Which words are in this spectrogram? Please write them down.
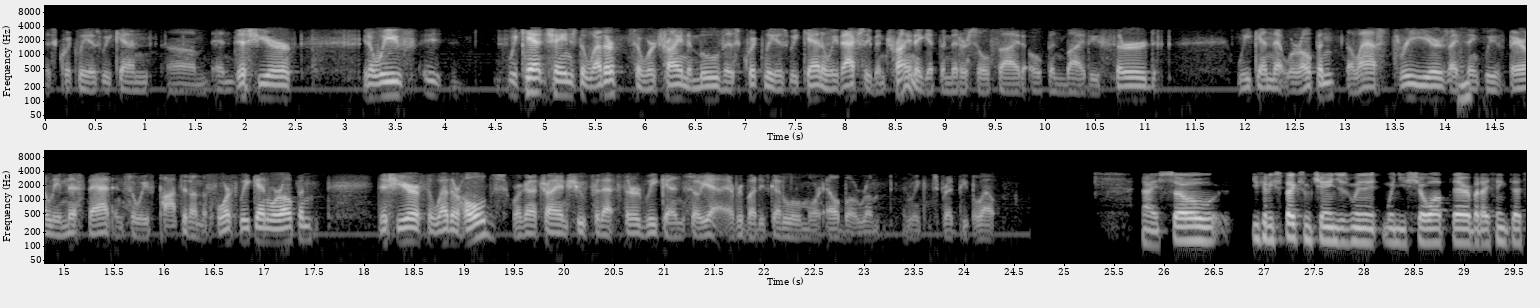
as quickly as we can. Um, and this year, you know, we've we can't change the weather, so we're trying to move as quickly as we can. And we've actually been trying to get the Mittersill side open by the third weekend that we're open. The last three years, I think we've barely missed that, and so we've popped it on the fourth weekend we're open. This year, if the weather holds, we're going to try and shoot for that third weekend. So yeah, everybody's got a little more elbow room, and we can spread people out. Nice. So you can expect some changes when when you show up there, but I think that's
